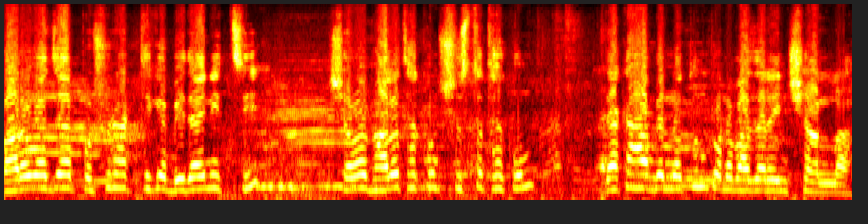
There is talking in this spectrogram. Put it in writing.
বারো বাজার পশুরহাট থেকে বিদায় নিচ্ছি। সবাই ভালো থাকুন, সুস্থ থাকুন। দেখা হবে নতুন কোনো বাজারে ইনশাআল্লাহ।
